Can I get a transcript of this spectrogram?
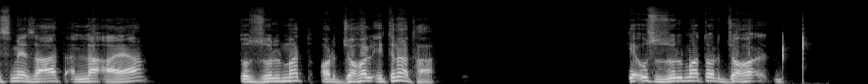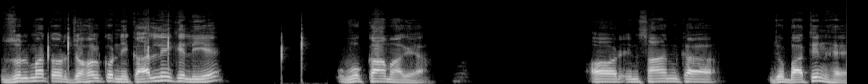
اس میں ذات اللہ آیا تو ظلمت اور جوہل اتنا تھا کہ اس ظلمت اور جوہل ظلمت اور جوہل کو نکالنے کے لیے وہ کام آ گیا اور انسان کا جو باطن ہے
